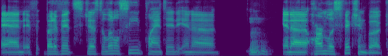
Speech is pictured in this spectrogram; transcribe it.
And if but if it's just a little seed planted in a mm-hmm. in a harmless fiction book,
